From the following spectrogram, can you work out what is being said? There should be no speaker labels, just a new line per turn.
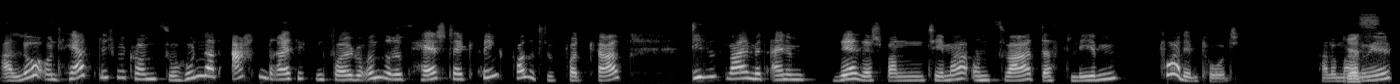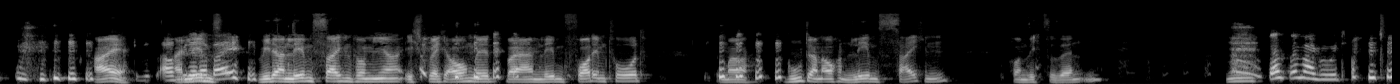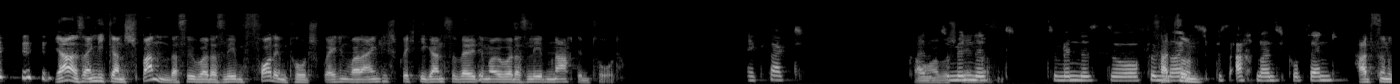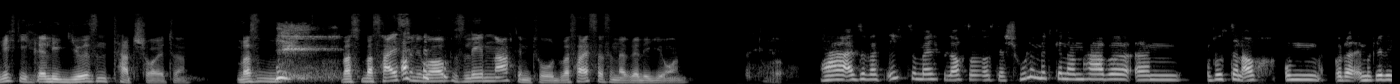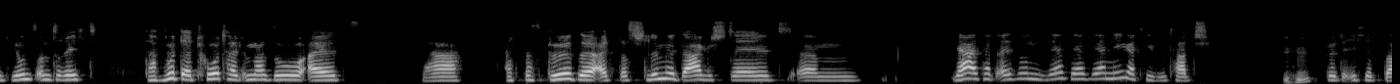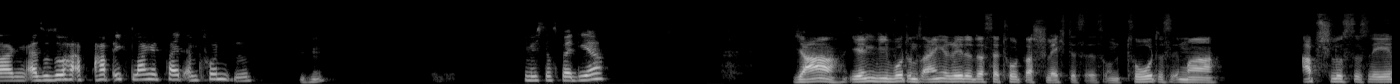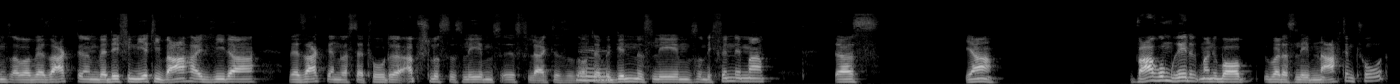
Hallo und herzlich willkommen zur 138. Folge unseres Hashtag Think Positive Podcast. Dieses Mal mit einem sehr, sehr spannenden Thema und zwar das Leben vor dem Tod. Hallo Manuel.
Yes. Hi.
Du bist auch
ein
wieder
Lebens
dabei.
Wieder ein Lebenszeichen von mir. Ich spreche auch mit bei einem Leben vor dem Tod. Ist immer gut, dann auch ein Lebenszeichen von sich zu senden. Hm.
Das ist immer gut.
Ja, ist eigentlich ganz spannend, dass wir über das Leben vor dem Tod sprechen, weil eigentlich spricht die ganze Welt immer über das Leben nach dem Tod.
Exakt.
Kann
Also
so
zumindest, zumindest so
Es hat so ein-
95 bis 98 Prozent.
Hat so einen richtig religiösen Touch heute. Was, was, was heißt denn überhaupt das Leben nach dem Tod? Was heißt das in der Religion?
Ja, also was ich zum Beispiel auch so aus der Schule mitgenommen habe, ähm, wo es dann auch um, oder im Religionsunterricht, da wurde der Tod halt immer so als, ja, als das Böse, als das Schlimme dargestellt. Ähm, ja, es hat also einen sehr, sehr, sehr negativen Touch,
Mhm.
würde ich jetzt sagen. Also so habe hab ich es lange Zeit empfunden.
Mhm.
Wie ist das bei dir?
Ja, irgendwie wurde uns eingeredet, dass der Tod was Schlechtes ist. Und Tod ist immer Abschluss des Lebens. Aber wer sagt denn, wer definiert die Wahrheit wieder? Wer sagt denn, dass der Tod der Abschluss des Lebens ist? Vielleicht ist es auch der
Hm.
Beginn des Lebens. Und ich finde immer, dass, ja, warum redet man überhaupt über das Leben nach dem Tod?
